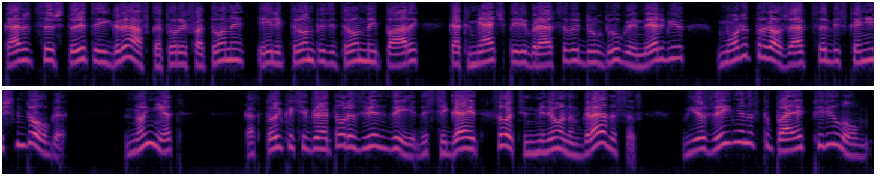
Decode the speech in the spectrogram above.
Кажется, что это игра, в которой фотоны и электрон-позитронные пары, как мяч, перебрасывают друг друга энергию, может продолжаться бесконечно долго. Но нет. Как только температура звезды достигает сотен миллионов градусов, в ее жизни наступает перелом.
